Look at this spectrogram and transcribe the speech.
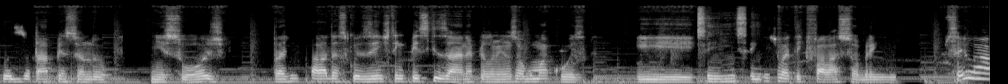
coisas, eu tava pensando nisso hoje. Pra gente falar das coisas, a gente tem que pesquisar, né? Pelo menos alguma coisa. E sim, sim. a gente vai ter que falar sobre sei lá,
